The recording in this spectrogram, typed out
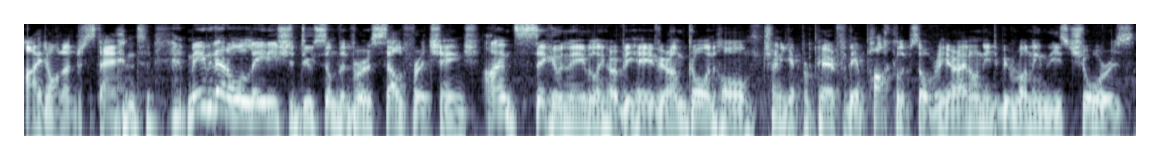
I don't understand Maybe that old lady should do something for herself for a change. I'm sick of enabling her behavior. I'm going home. trying to get prepared for the apocalypse over here. I don't need to be running these chores.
